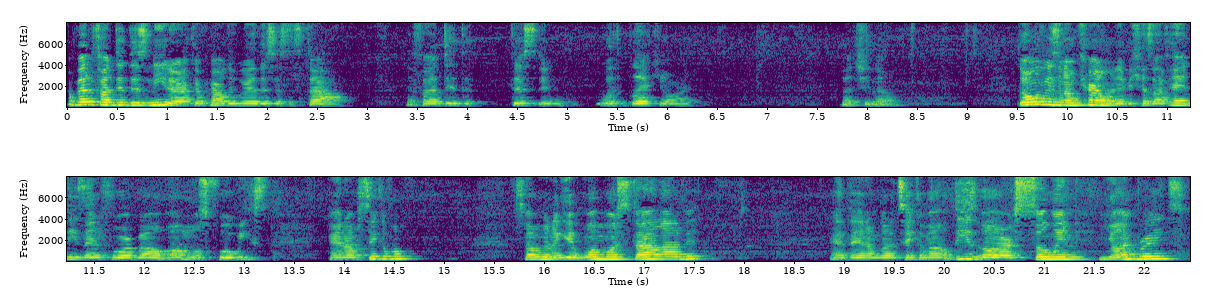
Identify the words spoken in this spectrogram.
I bet if I did this neater, I could probably wear this as a style. If I did the, this in with black yarn. But you know. The only reason I'm curling it because I've had these in for about almost four weeks and I'm sick of them. So I'm going to get one more style out of it and then I'm going to take them out. These are sew-in yarn braids.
